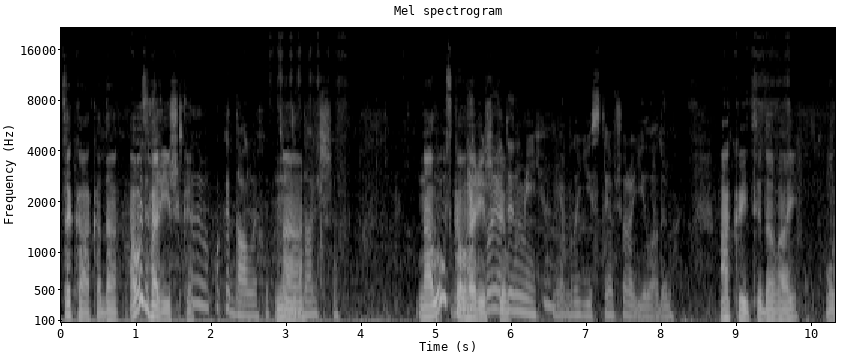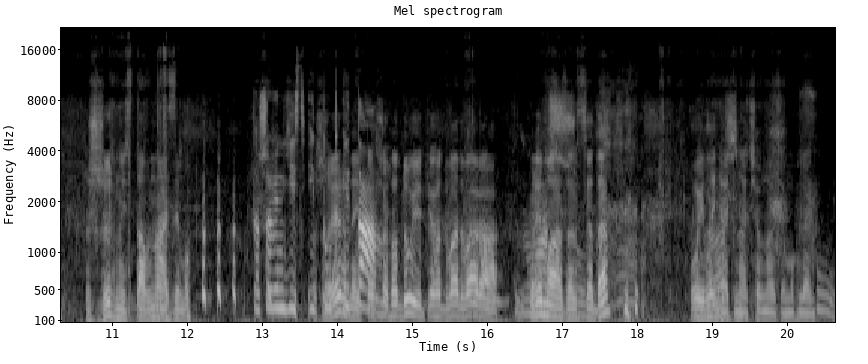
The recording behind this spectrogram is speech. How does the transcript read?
це кака, да. А ось горішки. Ти покидали хоч На. туди далі. Налускав Ні, той горішки. один мій. Я буду їсти, я вчора їла один. А киці давай. Ось, жирний став на зиму. Та що він їсть і тут, і там. то, що годують його два двора. Ну, а Примазався, да? Ой, Ну, линять що? почав на зиму, глянь. Фу,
